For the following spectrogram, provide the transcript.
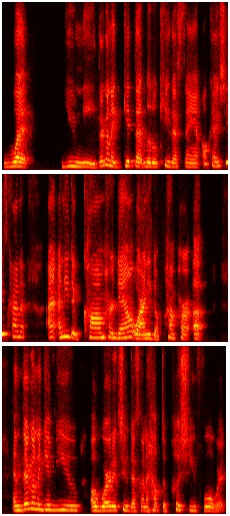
what you need. They're going to get that little key that's saying, okay, she's kind of, I, I need to calm her down or I need to pump her up. And they're going to give you a word or two that's going to help to push you forward.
